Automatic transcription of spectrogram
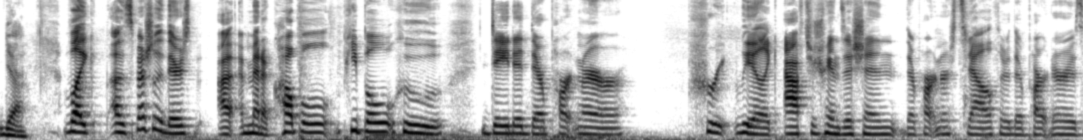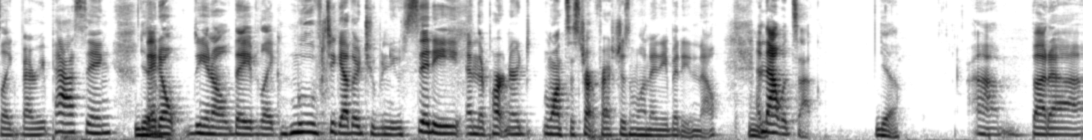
Yeah, like especially there's I, I met a couple people who dated their partner pre like after transition their partner's stealth or their partner is like very passing Yeah. they don't you know they've like moved together to a new city and their partner wants to start fresh doesn't want anybody to know and that would suck yeah. um but uh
